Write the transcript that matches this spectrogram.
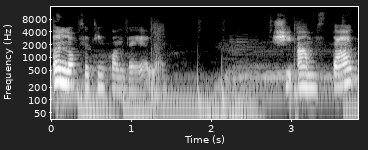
în loc să țin cont de ele. Și am stat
